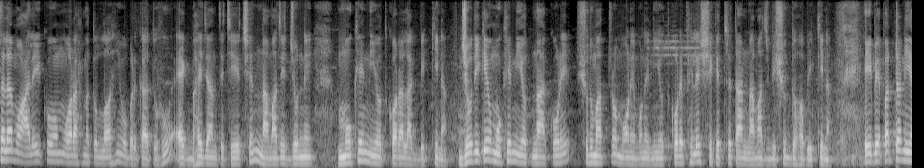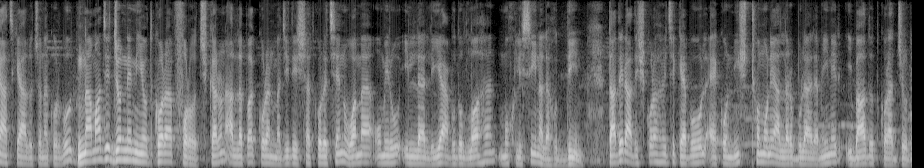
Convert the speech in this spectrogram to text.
আসসালামু আলাইকুম ওরহমতুল্লাহি ওবরকাতুহু এক ভাই জানতে চেয়েছেন, নামাজের জন্য মুখে নিয়ত করা লাগবে কিনা? যদি কেউ মুখে নিয়ত না করে, শুধুমাত্র মনে মনে নিয়ত করে ফেলে, সেক্ষেত্রে তার নামাজ বিশুদ্ধ হবে কিনা? এই ব্যাপারটা নিয়ে আজকে আলোচনা করব। নামাজের জন্য নিয়ত করা ফরজ, কারণ আল্লাপাক কোরআন মাজিদ ইরশাদ করেছেন, ওয়ামা উমিরু ইল্লা লিয়া আবুদুল্লাহ মুখলিসিন আলাহুদ্দিন তাদের আদেশ করা হয়েছে কেবল একনিষ্ঠ মনে আল্লাহ রবুল আলমিনের ইবাদত করার জন্য।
